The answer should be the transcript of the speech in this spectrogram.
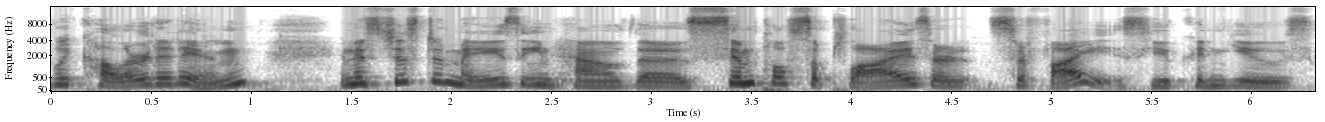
we colored it in. And it's just amazing how the simple supplies are suffice. You can use,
